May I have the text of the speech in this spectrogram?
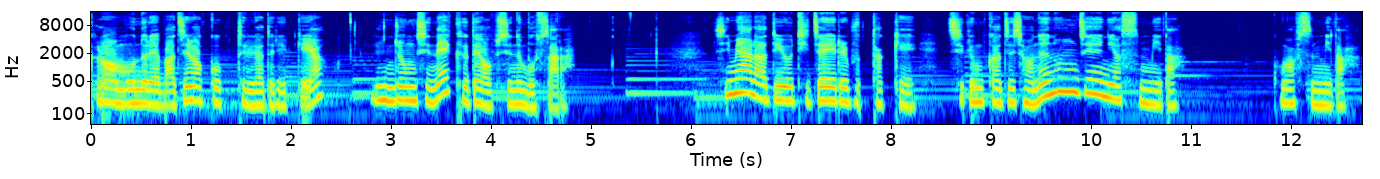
그럼 오늘의 마지막 곡 들려드릴게요. 윤종신의 그대 없이는 못 살아. 심야 라디오 DJ를 부탁해. 지금까지 저는 홍지은이었습니다. 고맙습니다.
